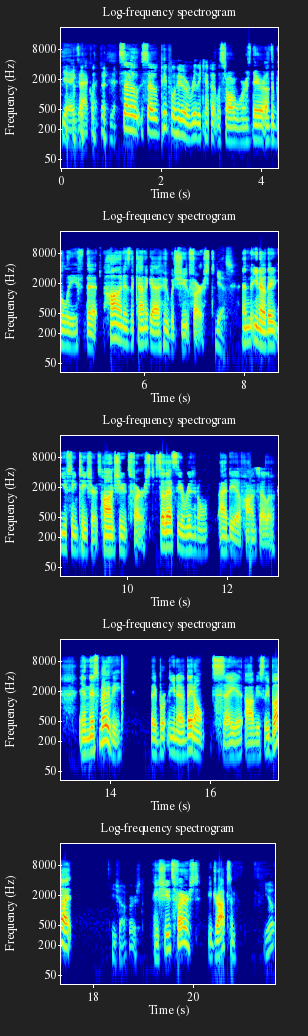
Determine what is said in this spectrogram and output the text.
Yeah, exactly. yeah. So, so people who are really kept up with Star Wars, they're of the belief that Han is the kind of guy who would shoot first. Yes. And you know, they, you've seen T-shirts. Han shoots first. So that's the original idea of Han Solo. In this movie, they, you know, they don't say it obviously, but He shot first. He shoots first. He drops him. Yep.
